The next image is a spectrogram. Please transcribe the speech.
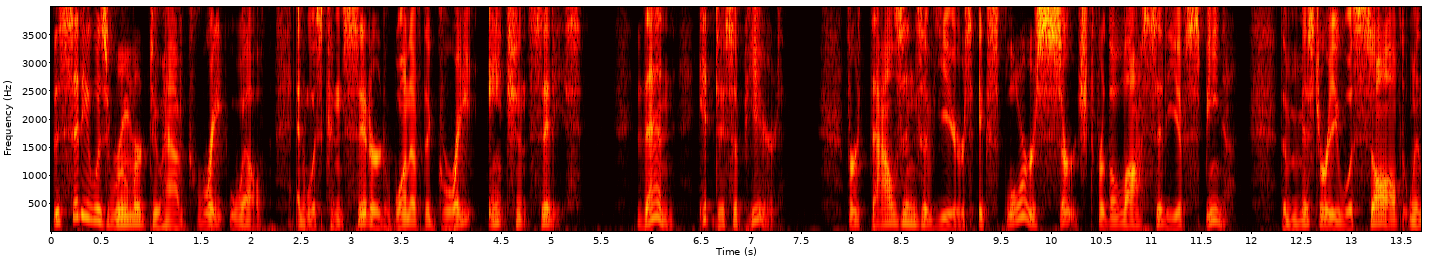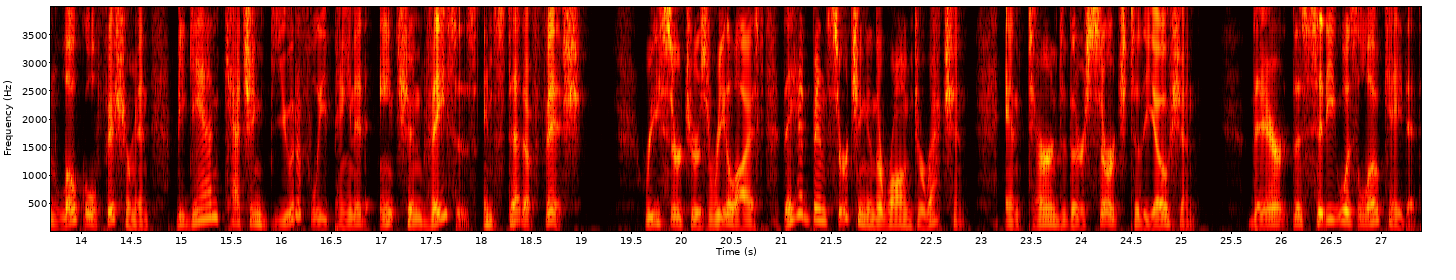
The city was rumored to have great wealth and was considered one of the great ancient cities. Then it disappeared. For thousands of years, explorers searched for the lost city of Spina. The mystery was solved when local fishermen began catching beautifully painted ancient vases instead of fish. Researchers realized they had been searching in the wrong direction and turned their search to the ocean. There, the city was located,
